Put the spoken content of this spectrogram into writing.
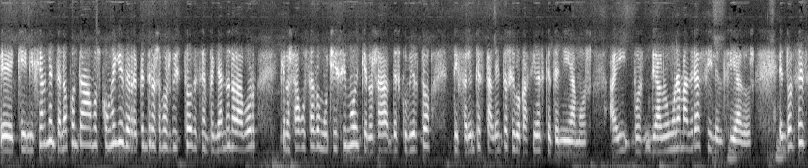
Eh, que inicialmente no contábamos con ello y de repente nos hemos visto desempeñando una labor que nos ha gustado muchísimo y que nos ha descubierto diferentes talentos y vocaciones que teníamos ahí, pues de alguna manera silenciados. Entonces,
